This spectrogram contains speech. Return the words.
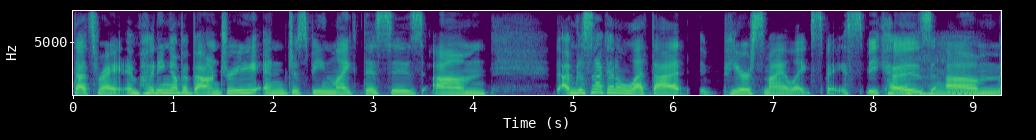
That's right. And putting up a boundary and just being like, this is um I'm just not going to let that pierce my leg space because mm-hmm. um,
